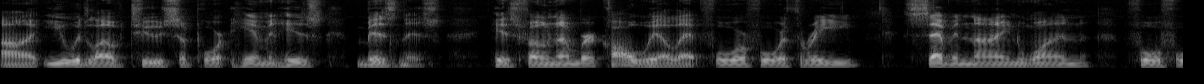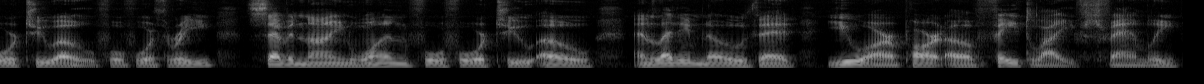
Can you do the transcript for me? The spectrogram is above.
uh, you would love to support him in his business. His phone number, call Will at 443 791 4420. 443 791 4420 and let him know that you are a part of Faith Life's family,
